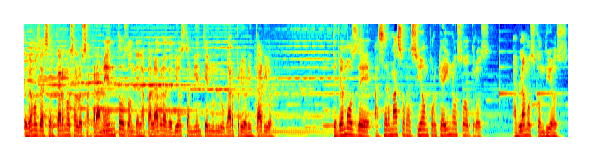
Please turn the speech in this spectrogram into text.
Debemos de acercarnos a los sacramentos donde la palabra de Dios también tiene un lugar prioritario. Debemos de hacer más oración porque ahí nosotros hablamos con Dios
